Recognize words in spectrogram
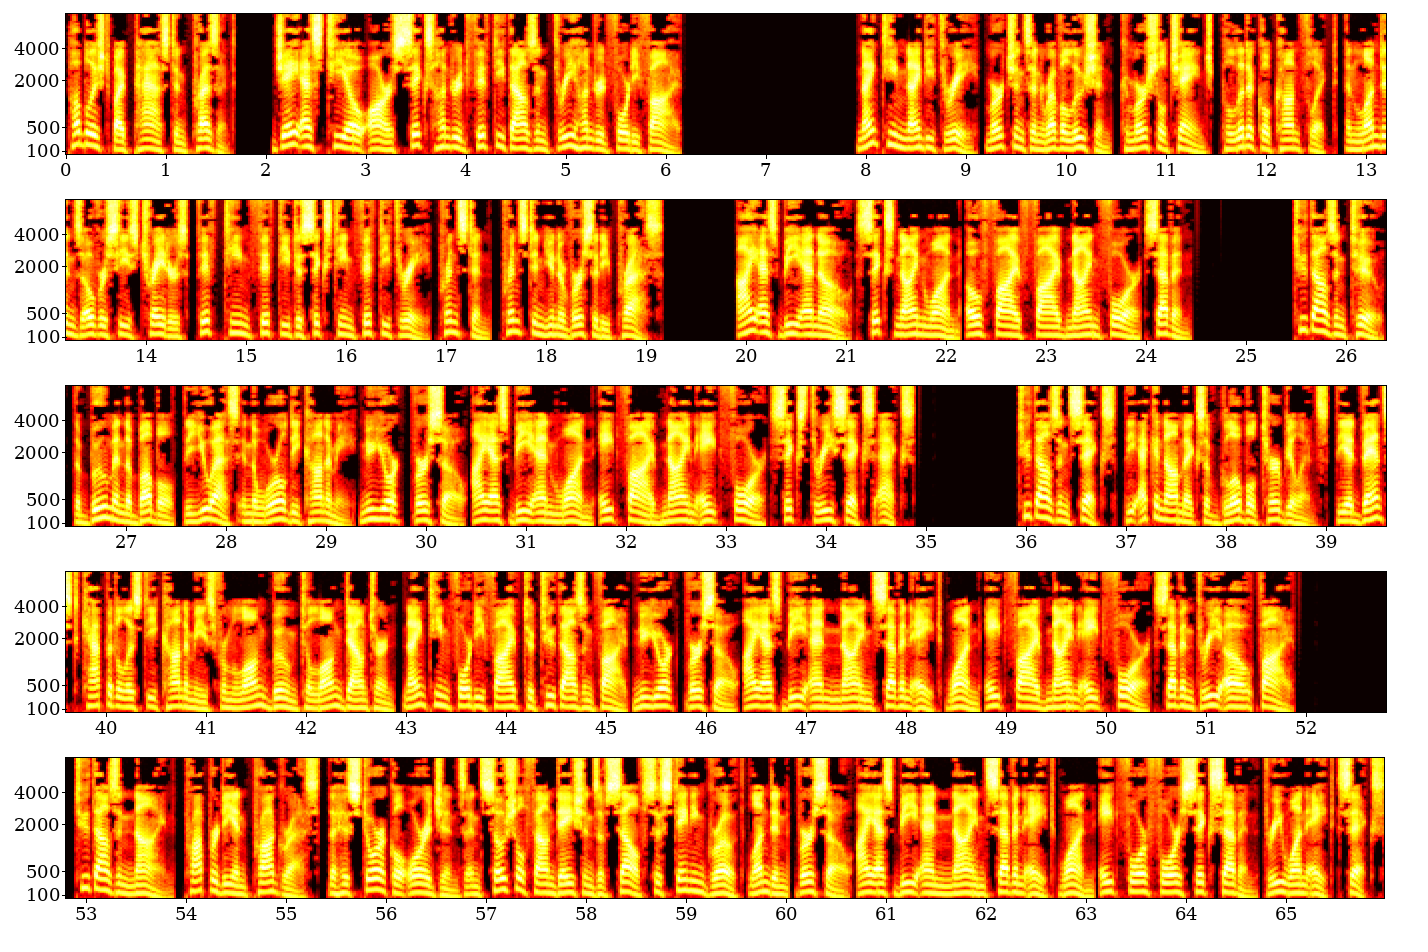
Published by Past and Present. JSTOR 650345. 1993, Merchants and Revolution, Commercial Change, Political Conflict, and London's Overseas Traders, 1550–1653 Princeton, Princeton University Press. ISBN 0-691-05594-7 2002, The Boom and the Bubble, The U.S. in the World Economy New York, Verso ISBN 1-85984-636-X 2006, The Economics of Global Turbulence, The Advanced Capitalist Economies from Long Boom to Long Downturn, 1945–2005 New York, Verso ISBN 978-1-85984-730-5 2009, Property and Progress, The Historical Origins and Social Foundations of Self-Sustaining Growth London, Verso ISBN 978-1-84467-318-6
